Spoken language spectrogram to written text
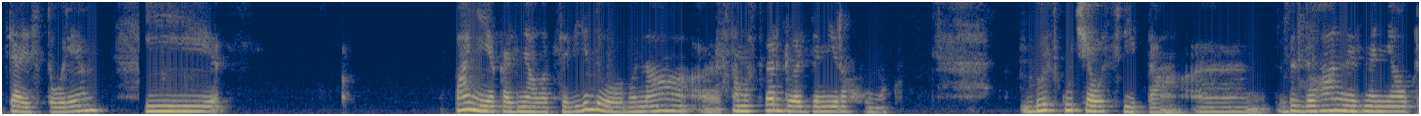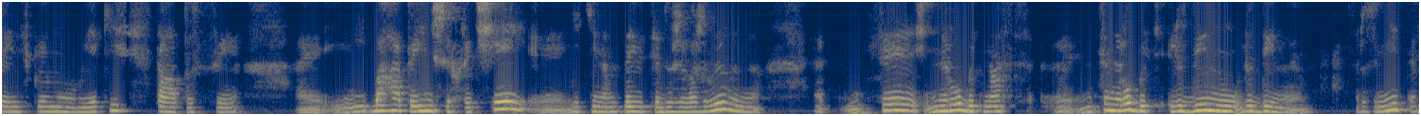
ця історія. І пані, яка зняла це відео, вона е, самоствердилась за мій рахунок. Блискуча освіта, е, бездоганне знання української мови, якісь статуси е, і багато інших речей, які нам здаються дуже важливими, це не робить нас, це не робить людину людиною. Розумієте?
